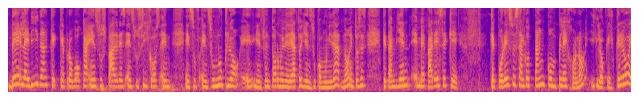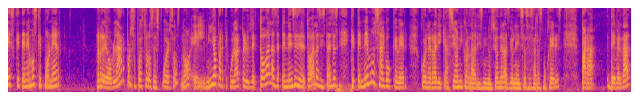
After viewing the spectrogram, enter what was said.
de la herida que, provoca en sus padres, en sus hijos, en, en, su, en su núcleo eh, y en su entorno inmediato y en su comunidad, ¿no? Entonces, que también eh, me parece que que por eso es algo tan complejo, ¿no? Y lo que creo es que tenemos que poner redoblar, por supuesto, los esfuerzos, ¿no? El mío particular, pero el de todas las dependencias y de todas las instancias que tenemos algo que ver con la erradicación y con la disminución de las violencias hacia las mujeres para de verdad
